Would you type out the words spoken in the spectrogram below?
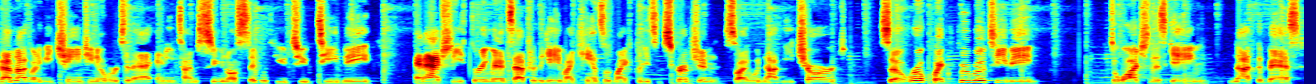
but I'm not going to be changing over to that anytime soon. I'll stick with YouTube TV. And actually, three minutes after the game, I canceled my free subscription so I would not be charged. So, real quick, Fubo TV to watch this game, not the best.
